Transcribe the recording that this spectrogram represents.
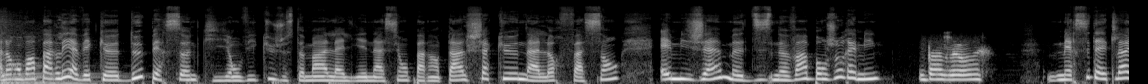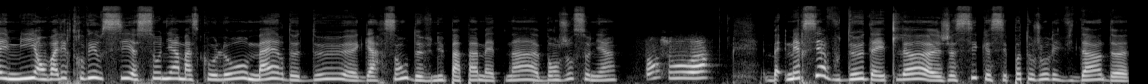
Alors, on va en parler avec euh, deux personnes qui ont vécu justement l'aliénation parentale, chacune à leur façon. Amy Gem, 19 ans. Bonjour, Amy. Bonjour. Merci d'être là, Amy. On va aller retrouver aussi euh, Sonia Mascolo, mère de deux euh, garçons, devenus papa maintenant. Bonjour, Sonia. Bonjour. Ben, merci à vous deux d'être là. Euh, je sais que c'est pas toujours évident de,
